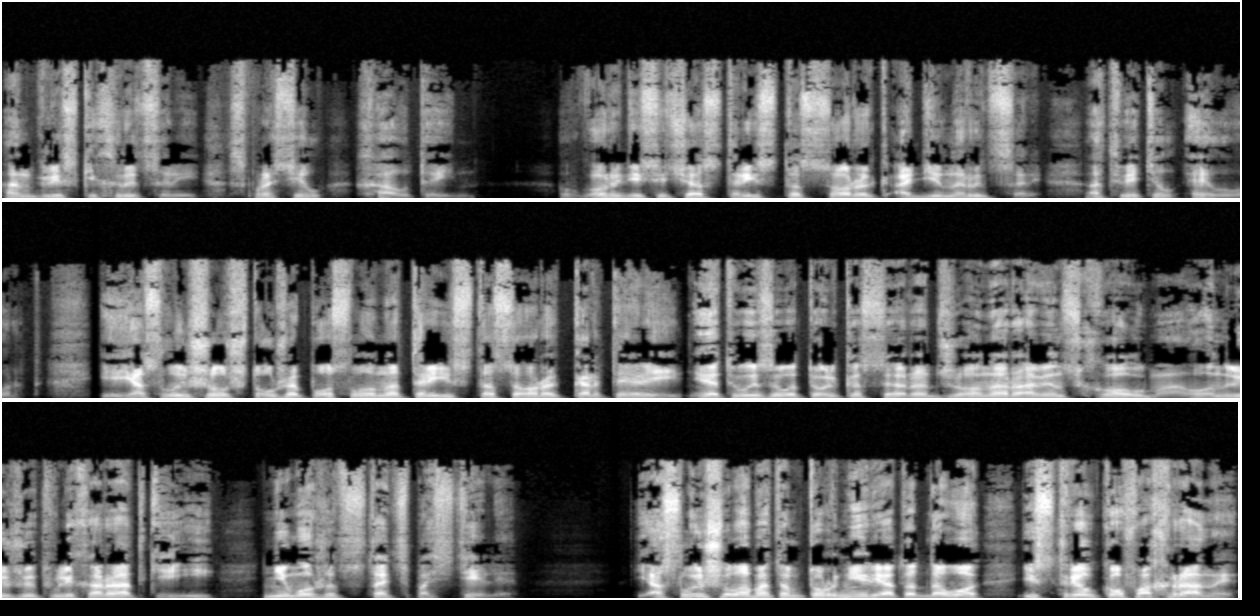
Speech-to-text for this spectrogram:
английских рыцарей? — спросил Хаутейн. — В городе сейчас триста сорок один рыцарь, — ответил Эйлвард. — И я слышал, что уже послано триста сорок картелей. Нет вызова только сэра Джона Равенсхолма. Он лежит в лихорадке и не может встать с постели. — Я слышал об этом турнире от одного из стрелков охраны,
